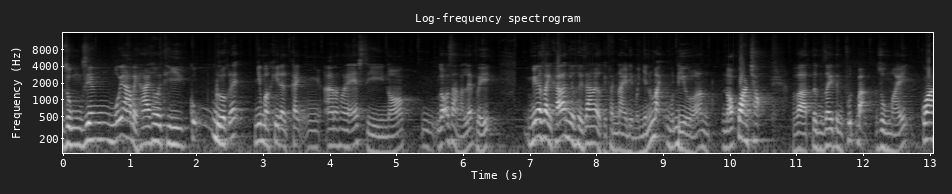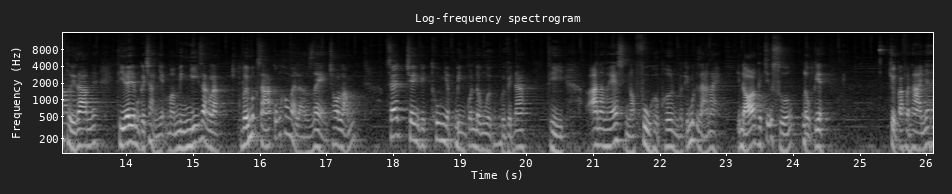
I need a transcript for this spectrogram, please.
dùng riêng mỗi A72 thôi thì cũng được đấy. Nhưng mà khi đặt cạnh A52s thì nó rõ ràng là lép vế. Mỹ đã dành khá là nhiều thời gian ở cái phần này để mà nhấn mạnh một điều đó là nó quan trọng và từng giây từng phút bạn dùng máy qua thời gian ấy, thì đây là một cái trải nghiệm mà mình nghĩ rằng là với mức giá cũng không phải là rẻ cho lắm. Xét trên cái thu nhập bình quân đầu người của người Việt Nam thì A52s nó phù hợp hơn với cái mức giá này. Thì đó là cái chữ sướng đầu tiên. Chuyển qua phần 2 nhé.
